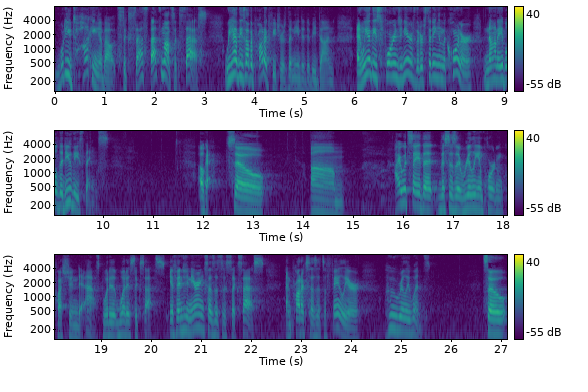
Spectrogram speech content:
What are you talking about? Success? That's not success. We had these other product features that needed to be done, and we had these four engineers that are sitting in the corner, not able to do these things. Okay, so um, I would say that this is a really important question to ask. What is, what is success? If engineering says it's a success and product says it's a failure, who really wins? So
